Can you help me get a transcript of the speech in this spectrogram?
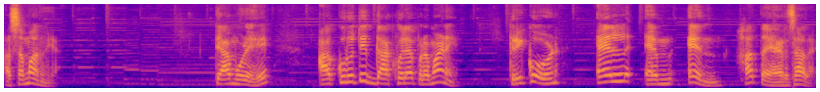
असं मानूया. त्यामुळे आकृतीत दाखवल्याप्रमाणे त्रिकोण एल एम एन हा तयार झालाय.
